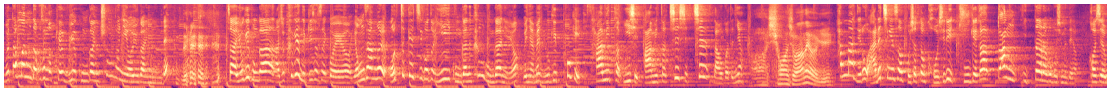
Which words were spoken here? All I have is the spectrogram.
왜 딱 맞는다고 생각해? 위에 공간이 충분히 여유가 있는데? 네. 자, 여기 공간 아주 크게 느끼셨을 거예요. 영상을 어떻게 찍어도 이 공간은 큰 공간이에요. 왜냐면 여기 폭이 4m 20, 4m 77 나오거든요. 아 시원시원하네요 여기. 한마디로 아래층에서 보셨던 거실이 두 개가 꽝 있다라고 보시면 돼요. 거실 1,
